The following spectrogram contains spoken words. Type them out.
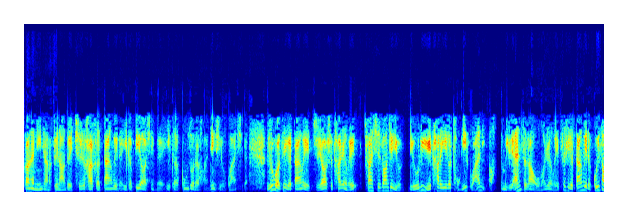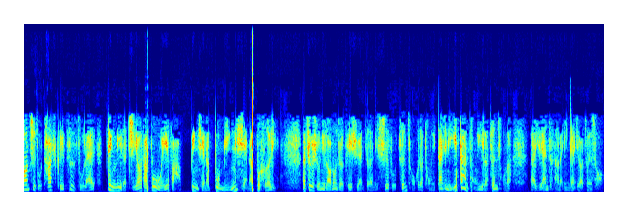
刚才您讲的非常对，其实还和单位的一个必要性的一个工作的环境是有关系的。如果这个单位只要是他认为穿西装就有有利于他的一个统一管理啊，那么原则上我们认为这是一个单位的规章制度，它是可以自主来订立的，只要它不违法，并且呢不明显的不合理，那这个时候你劳动者可以选择你是否遵从或者同意。但是你一旦同意了、遵从了，呃，原则上呢应该就要遵守。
